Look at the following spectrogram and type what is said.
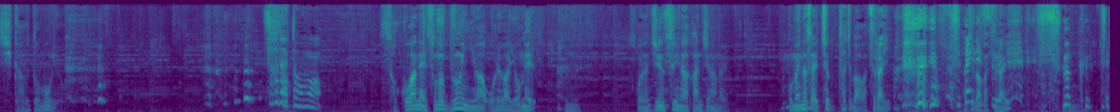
違うと思うよ。そうだと思う。そこはねその分野は俺は読める、これね純粋な感じなのよ。ごめんなさい。ちょっと立場が辛い？立場が辛い？すごく辛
